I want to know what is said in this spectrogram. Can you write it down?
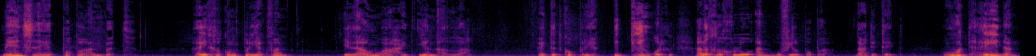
Mense het poppe aanbid. Hy het gekom preek van Ilah wahid, een Allah. Hy het dit kom preek. Die teenoor hulle het geglo aan hoeveel poppe? Daardie tyd. Hoe het hy dan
